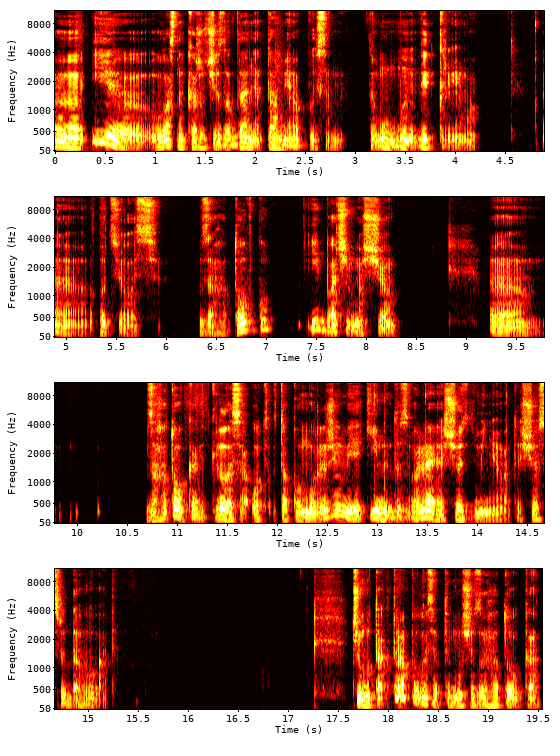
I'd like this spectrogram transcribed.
Е, І, е, власне кажучи, завдання там і описане. Тому ми відкриємо е, оцю ось заготовку і бачимо, що заготовка відкрилася от в такому режимі, який не дозволяє щось змінювати, щось редагувати. Чому так трапилося? Тому що заготовка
